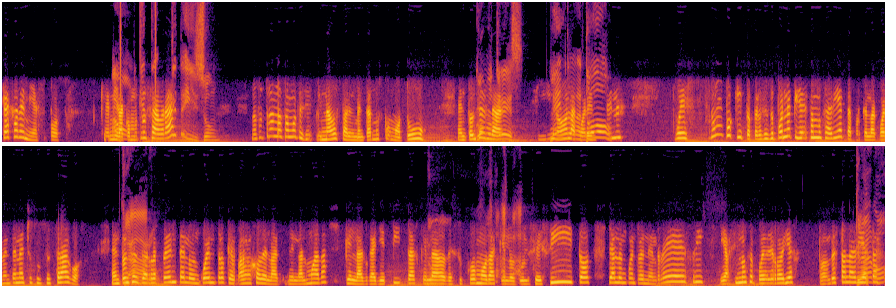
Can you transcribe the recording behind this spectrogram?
queja de mi esposo. Que mira, Oh, como ¿qué tú sabrás, ¿Qué te hizo? nosotros no somos disciplinados para alimentarnos como tú. Entonces ¿Cómo la crees? sí, ¿Le no, la cuarentena. Pues un poquito, pero se supone que ya estamos a dieta porque la cuarentena ha hecho sus estragos. Entonces de repente lo encuentro que abajo de la, de la almohada, que las galletitas, que el lado de su cómoda, que los dulcecitos, ya lo encuentro en el refri y así no se puede, Roger. ¿Dónde está la dieta?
